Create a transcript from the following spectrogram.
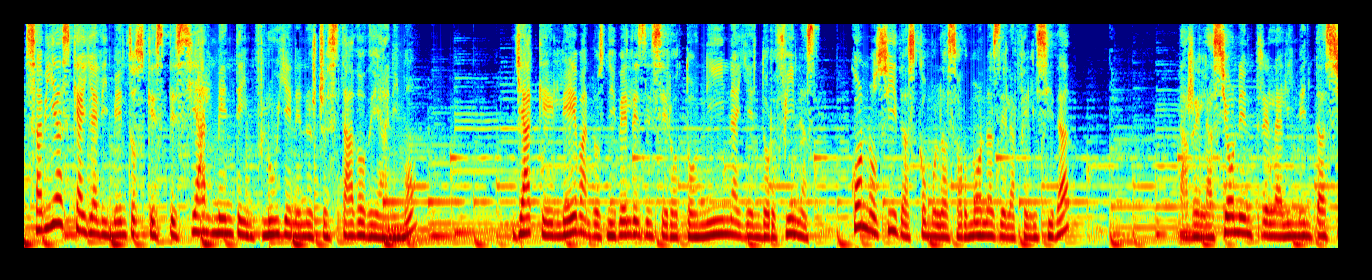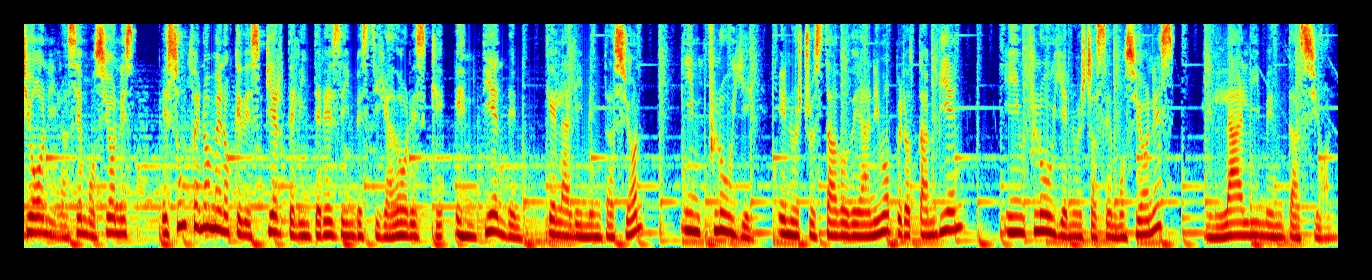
¿Sabías que hay alimentos que especialmente influyen en nuestro estado de ánimo? Ya que elevan los niveles de serotonina y endorfinas, conocidas como las hormonas de la felicidad. La relación entre la alimentación y las emociones es un fenómeno que despierta el interés de investigadores que entienden que la alimentación influye en nuestro estado de ánimo, pero también influye en nuestras emociones en la alimentación.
